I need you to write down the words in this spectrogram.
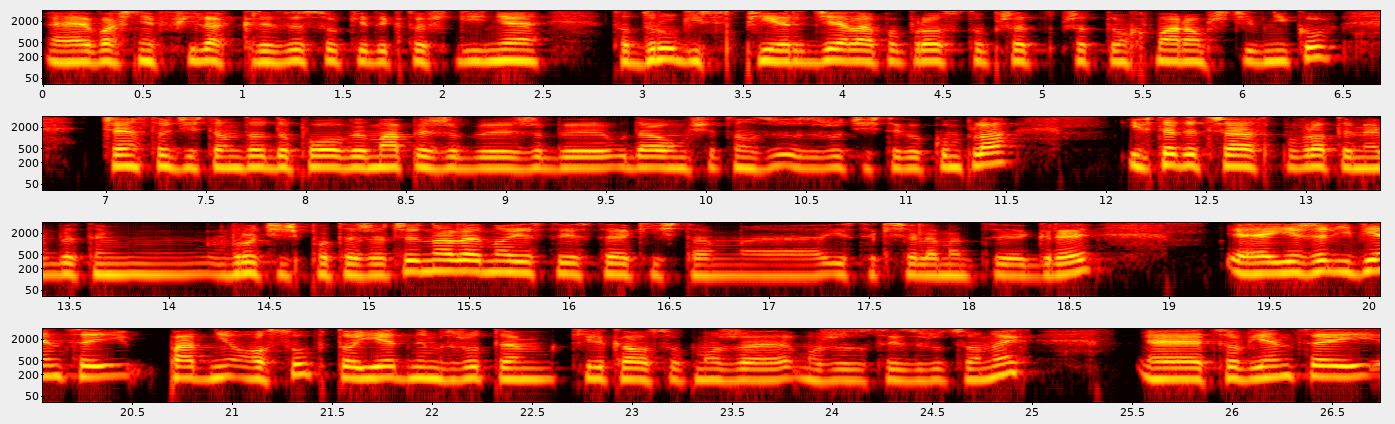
e, właśnie w chwilach kryzysu, kiedy ktoś ginie, to drugi spierdziela po prostu przed, przed tą chmarą przeciwników. Często gdzieś tam do, do połowy mapy, żeby, żeby udało mu się tą zrzucić tego kumpla. I wtedy trzeba z powrotem jakby ten wrócić po te rzeczy, no ale no jest jest to jakiś tam, e, jest jakiś element y, gry. E, jeżeli więcej padnie osób, to jednym zrzutem kilka osób może, może zostać zrzuconych. E, co więcej,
